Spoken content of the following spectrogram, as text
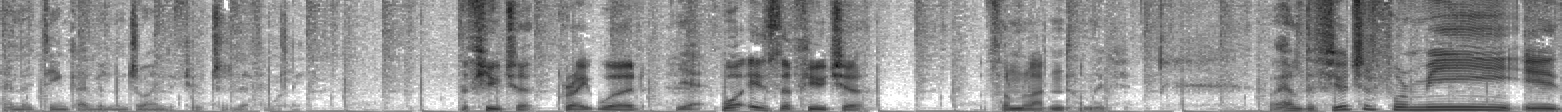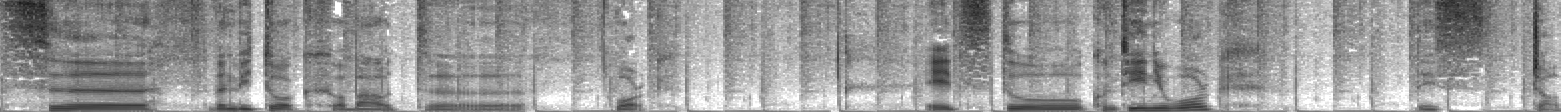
and I think I will enjoy in the future definitely the future, great word. Yeah. What is the future for Mladen Tomic? Well, the future for me is uh, when we talk about uh, work. It's to continue work, this job,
